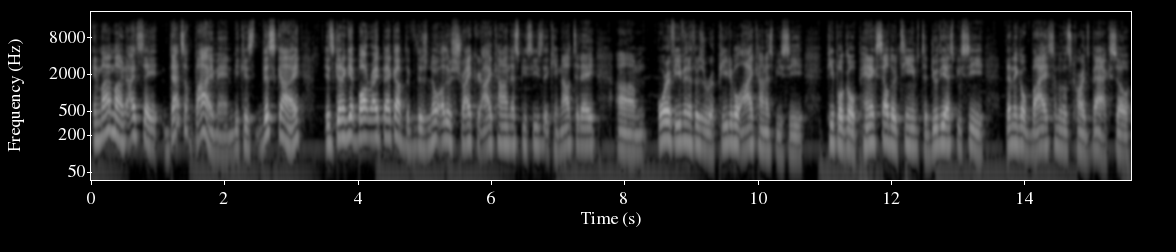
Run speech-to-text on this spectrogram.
In my mind, I'd say that's a buy, man, because this guy is going to get bought right back up. There's no other striker icon SBCs that came out today, um, or if even if there's a repeatable icon SBC, people go panic sell their teams to do the SBC, then they go buy some of those cards back. So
